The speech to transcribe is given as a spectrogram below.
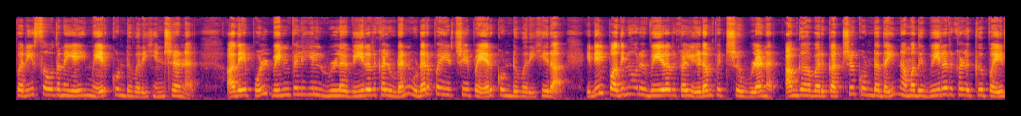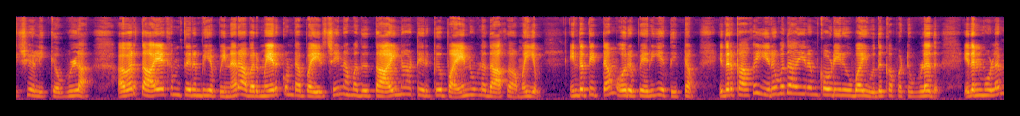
பரிசோதனையை மேற்கொண்டு வருகின்றனர். அதேபோல் விண்வெளியில் உள்ள வீரர்களுடன் உடற்பயிற்சி பெயர் கொண்டு வருகிறார். இதில் பதினோரு வீரர்கள் இடம்பெற்று உள்ளனர். அங்கு அவர் கற்றுக்கொண்டதை நமது வீரர்களுக்கு பயிற்சி அளிக்க உள்ளார். அவர் தாயகம் திரும்பிய பின்னர் அவர் மேற்கொண்ட பயிற்சி நமது தாய்நாட்டிற்கு பயனுள்ளதாக அமையும். இந்த திட்டம் ஒரு பெரிய திட்டம். இதற்காக இருபதாயிரம் கோடி ரூபாய் ஒதுக்கப்பட்டுள்ளது. இதன் மூலம்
